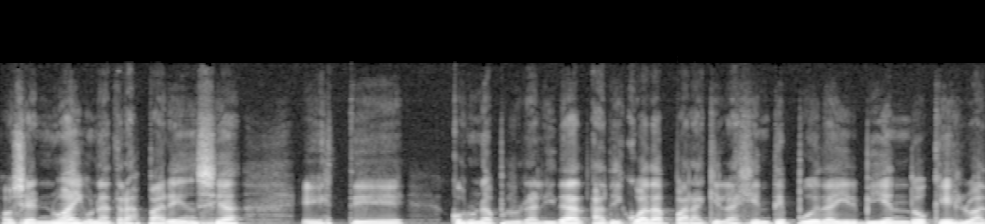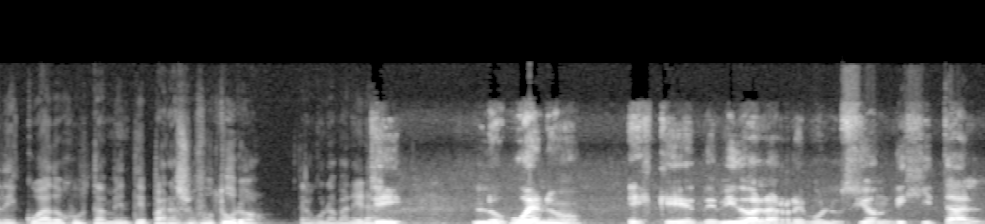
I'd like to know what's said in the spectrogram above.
O sea, no hay una transparencia este, con una pluralidad adecuada para que la gente pueda ir viendo qué es lo adecuado justamente para su futuro, de alguna manera. Sí, lo bueno es que debido a la revolución digital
